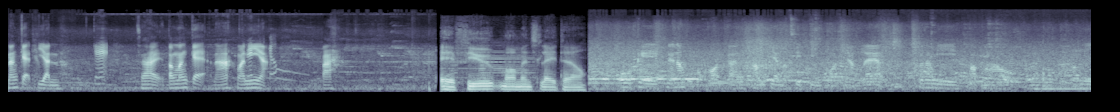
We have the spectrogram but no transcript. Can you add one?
นั่งแกะเทียน แกะ ใช่ ต้องนั่งแกะนะ มานี่อะไป A few moments later. โอเค แนะนำอุปกรณ์การทำเทียนแบบสีพิมพ์ก่อนอย่างแรก ก็จะมีมะพร้าวแล้วก็มี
